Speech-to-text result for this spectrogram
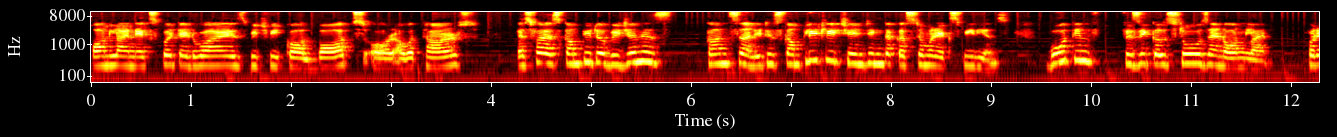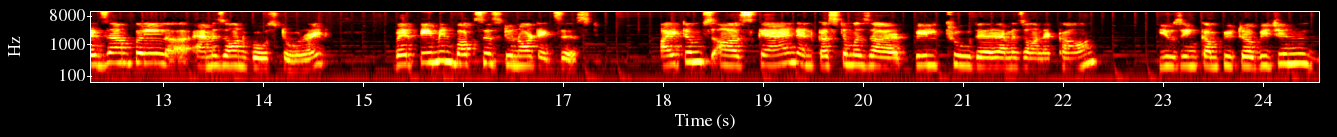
online expert advice which we call bots or avatars. As far as computer vision is concerned it is completely changing the customer experience both in physical stores and online for example uh, amazon go store right where payment boxes do not exist. Items are scanned and customers are billed through their Amazon account using computer vision,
